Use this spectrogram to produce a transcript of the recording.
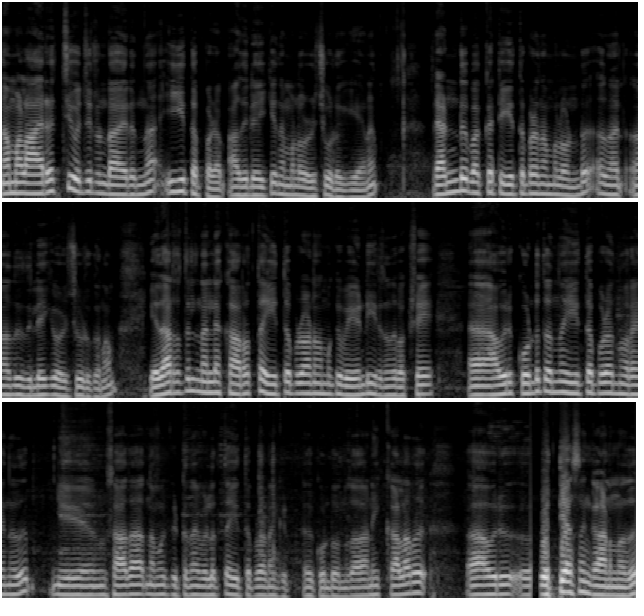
നമ്മൾ അരച്ച് വെച്ചിട്ടുണ്ടായിരുന്ന ഈത്തപ്പഴം അതിലേക്ക് നമ്മൾ ഒഴിച്ചു കൊടുക്കുകയാണ്. രണ്ട് ബക്കറ്റ് ഈത്തപ്പഴം നമ്മളുണ്ട്. അത് അത് ഇതിലേക്ക് ഒഴിച്ചു കൊടുക്കണം. യഥാർത്ഥത്തിൽ നല്ല കറുത്ത ഈത്തപ്പഴമാണ് നമുക്ക് വേണ്ടിയിരുന്നത്. പക്ഷേ അവർ കൊണ്ടുതന്ന ഈത്തപ്പഴം എന്ന് പറയുന്നത് സാധാ നമുക്ക് കിട്ടുന്ന വെളുത്ത ഈത്തപ്പഴമാണ് കൊണ്ടുവന്നത്. അതാണ് ഈ കളറ് ആ ഒരു വ്യത്യാസം കാണുന്നത്.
